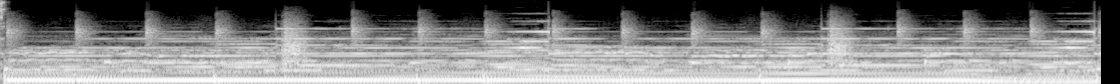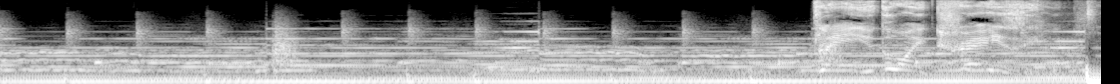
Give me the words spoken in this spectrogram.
Playing, you going crazy.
